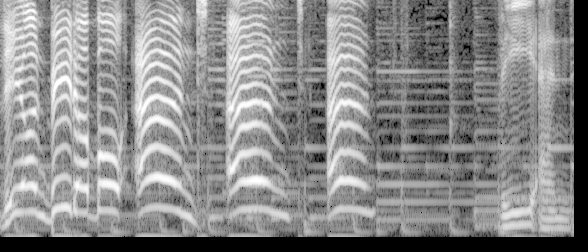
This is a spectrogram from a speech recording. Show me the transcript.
The unbeatable ant, ant, ant. The end.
